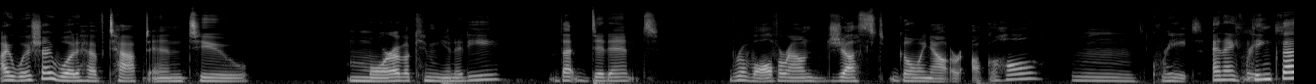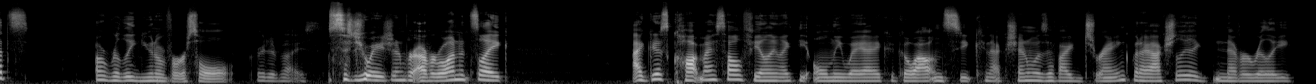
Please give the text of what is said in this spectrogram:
I wish I would have tapped into more of a community that didn't revolve around just going out or alcohol. Mm, great. And I think that's a really universal Great advice. situation for everyone. It's like I just caught myself feeling like the only way I could go out and seek connection was if I drank, but I actually like never really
